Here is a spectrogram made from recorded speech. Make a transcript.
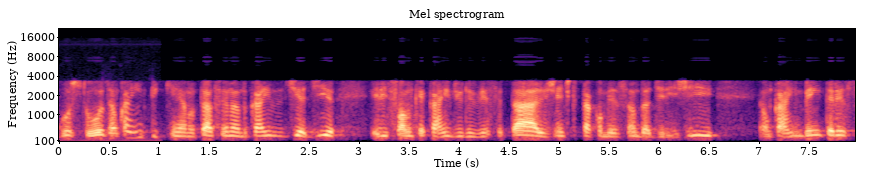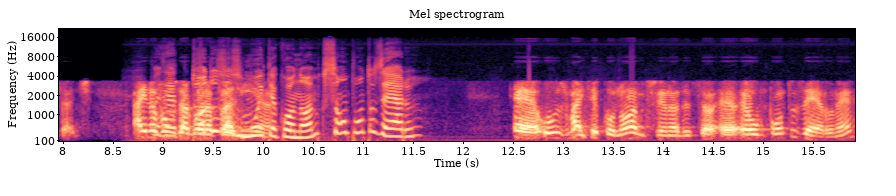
gostoso, é um carrinho pequeno, tá, Fernando? Carrinho do dia a dia, eles falam que é carrinho de universitário, gente que está começando a dirigir, é um carrinho bem interessante. Aí nós pois vamos é, agora para os linha... muito econômicos são 1.0. É, os mais econômicos, Fernando, é, é o 1.0, né?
